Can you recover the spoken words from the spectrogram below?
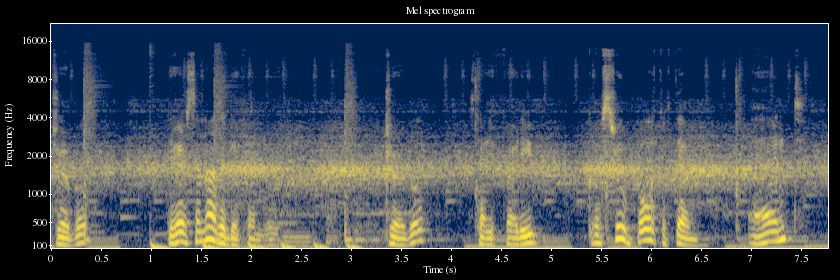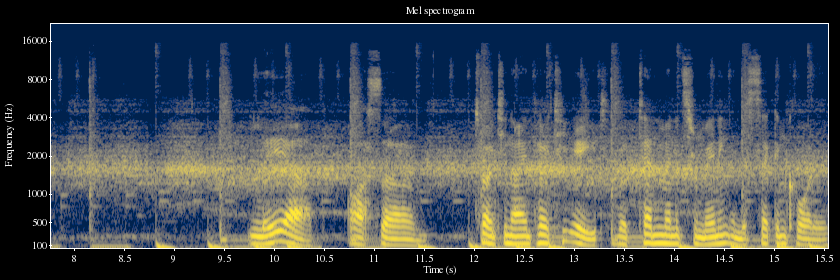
Dribble. There's another defender. Dribble. Steady Freddy goes through both of them. And layup. Awesome. 29 38 with 10 minutes remaining in the second quarter.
